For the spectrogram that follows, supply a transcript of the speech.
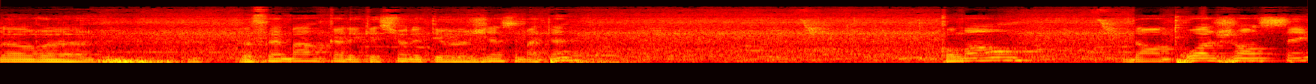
Alors, euh, le frère Marc a des questions de théologien ce matin. Comment, dans 3 Jean 5,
